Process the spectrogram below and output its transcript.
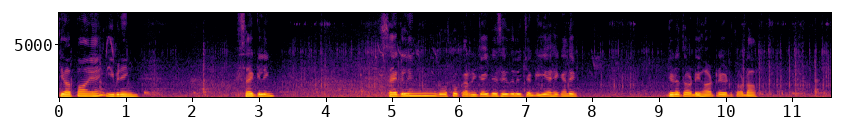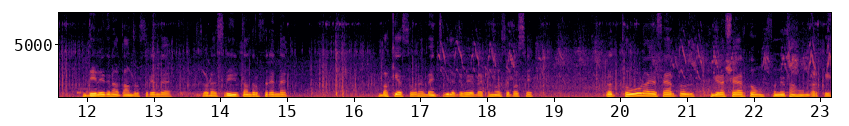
ਤੇ ਆਪਾਂ ਇਹ ਈਵਨਿੰਗ ਸਾਈਕਲਿੰਗ ਸਾਈਕਲਿੰਗ ਦੋਸਤੋ ਕਰਨੀ ਚਾਹੀਦੀ, ਸਿਹਤ ਲਈ ਚੰਗੀ ਹੈ ਇਹ ਕਹਿੰਦੇ। ਜਿਹੜਾ ਤੁਹਾਡੀ ਹਾਰਟ ਰੇਟ ਤੁਹਾਡਾ ਦਿਲ ਇਹਦੇ ਨਾਲ ਤੰਦਰੁਸਤ ਰਹਿੰਦਾ ਹੈ। ਤੁਹਾਡਾ ਸਰੀਰ ਤੰਦਰੁਸਤ ਰਹਿੰਦਾ ਬਾਕੀ ਆ ਸੋਹਣੇ ਬੈਂਚ ਵੀ ਲੱਗੇ ਹੋਏ ਆ ਬੈਠਣ ਨੂੰ ਆਸੇ ਪਾਸੇ। ਪਰ ਥੋੜਾ ਜਿਹਾ ਸ਼ਹਿਰ ਤੋਂ, ਜਿਹੜਾ ਸ਼ਹਿਰ ਤੋਂ ਸੁੰਨੇ ਥਾਂ ਹੋਣ ਕਰਕੇ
